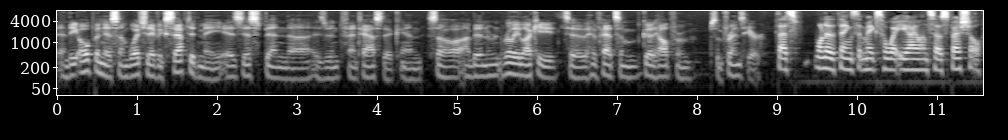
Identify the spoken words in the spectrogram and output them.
and the openness in which they've accepted me has just been uh, has been fantastic. And so I've been really lucky to have had some good help from some friends here. That's one of the things that makes Hawaii Island so special.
